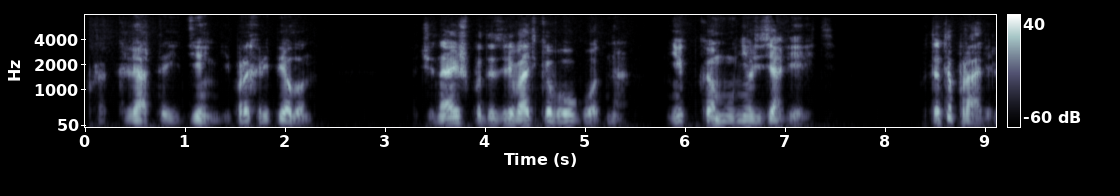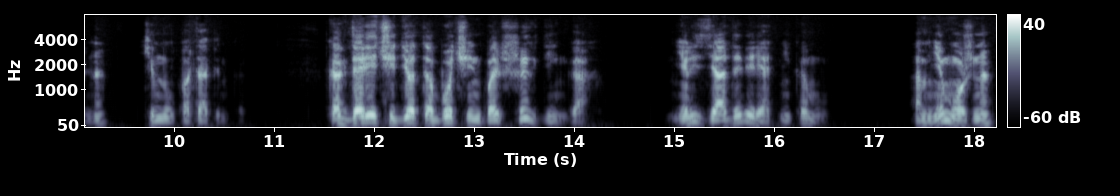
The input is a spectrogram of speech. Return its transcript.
Проклятые деньги, прохрипел он. Начинаешь подозревать кого угодно. Никому нельзя верить. Вот это правильно, кивнул Потапенко. Когда речь идет об очень больших деньгах, нельзя доверять никому. А мне можно,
